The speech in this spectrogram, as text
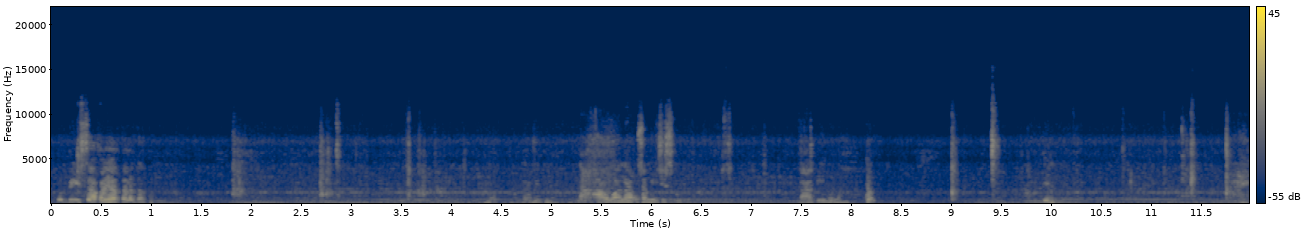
Mabisa kaya talaga to. Mo. Naawa na ako sa misis ko. Lagi na lang. Din. Ay.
